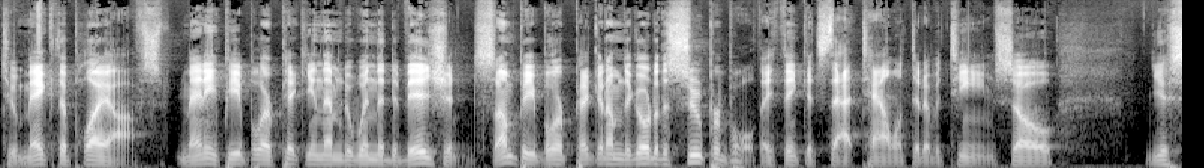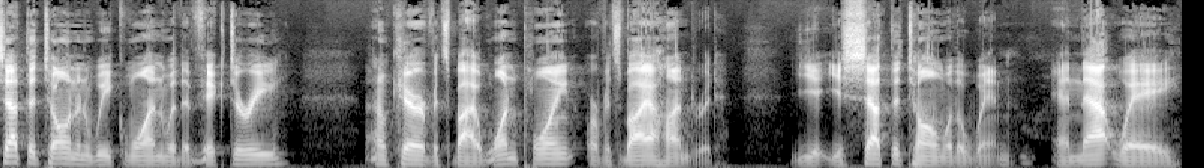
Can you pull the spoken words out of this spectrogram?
to make the playoffs. Many people are picking them to win the division. Some people are picking them to go to the Super Bowl. They think it's that talented of a team. So you set the tone in week one with a victory. I don't care if it's by one point or if it's by a hundred you, you set the tone with a win, and that way,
